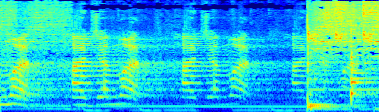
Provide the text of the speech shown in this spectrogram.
अजमत अजमर अजमर अजमर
